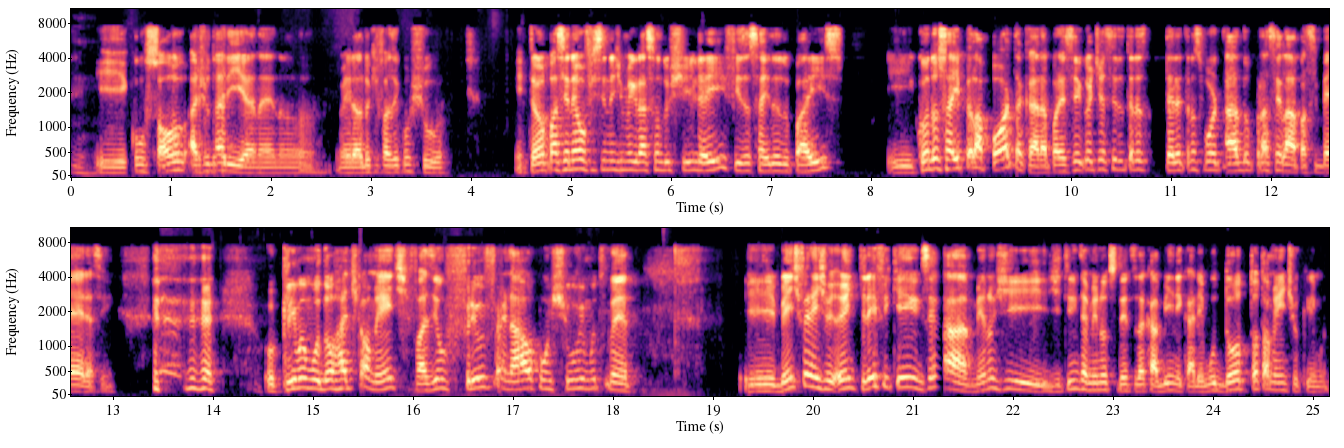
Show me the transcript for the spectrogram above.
Uhum. E com sol ajudaria, né? No, melhor do que fazer com chuva. Então eu passei na oficina de imigração do Chile aí, fiz a saída do país. E quando eu saí pela porta, cara, parecia que eu tinha sido teletransportado para, sei lá, para Sibéria, assim. o clima mudou radicalmente, fazia um frio infernal com chuva e muito vento. E bem diferente, eu entrei e fiquei, sei lá, menos de, de 30 minutos dentro da cabine, cara, e mudou totalmente o clima.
